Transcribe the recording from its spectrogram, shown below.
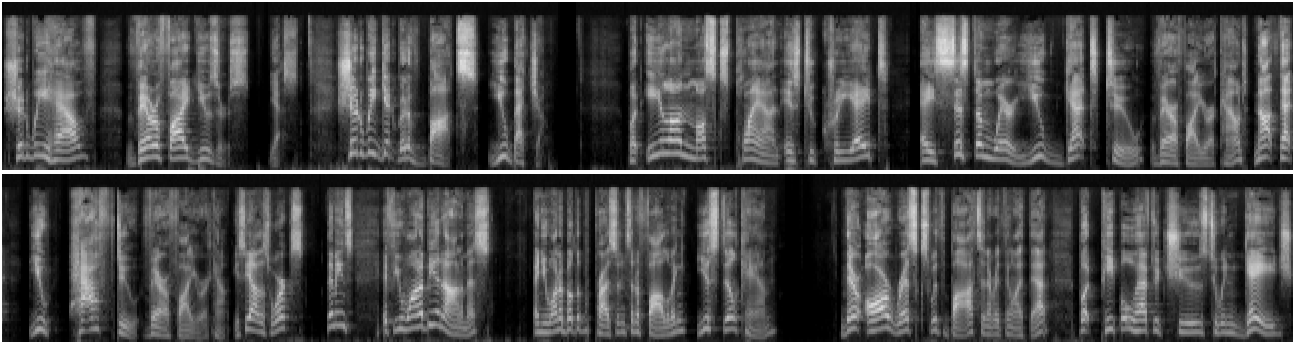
Should we have verified users? Yes. Should we get rid of bots? You betcha. But Elon Musk's plan is to create a system where you get to verify your account, not that you have to verify your account. You see how this works? That means if you want to be anonymous and you want to build up a presence and a following, you still can. There are risks with bots and everything like that, but people have to choose to engage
